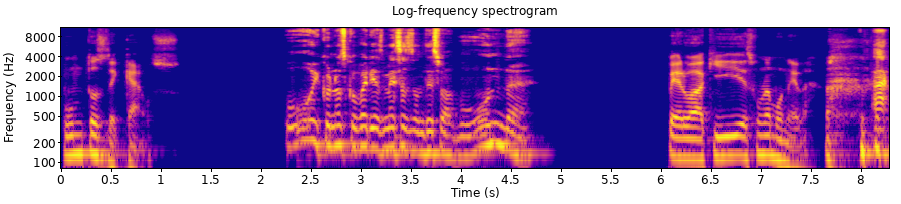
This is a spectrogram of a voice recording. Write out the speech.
puntos de caos. Uy, conozco varias mesas donde eso abunda. Pero aquí es una moneda. Ah,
